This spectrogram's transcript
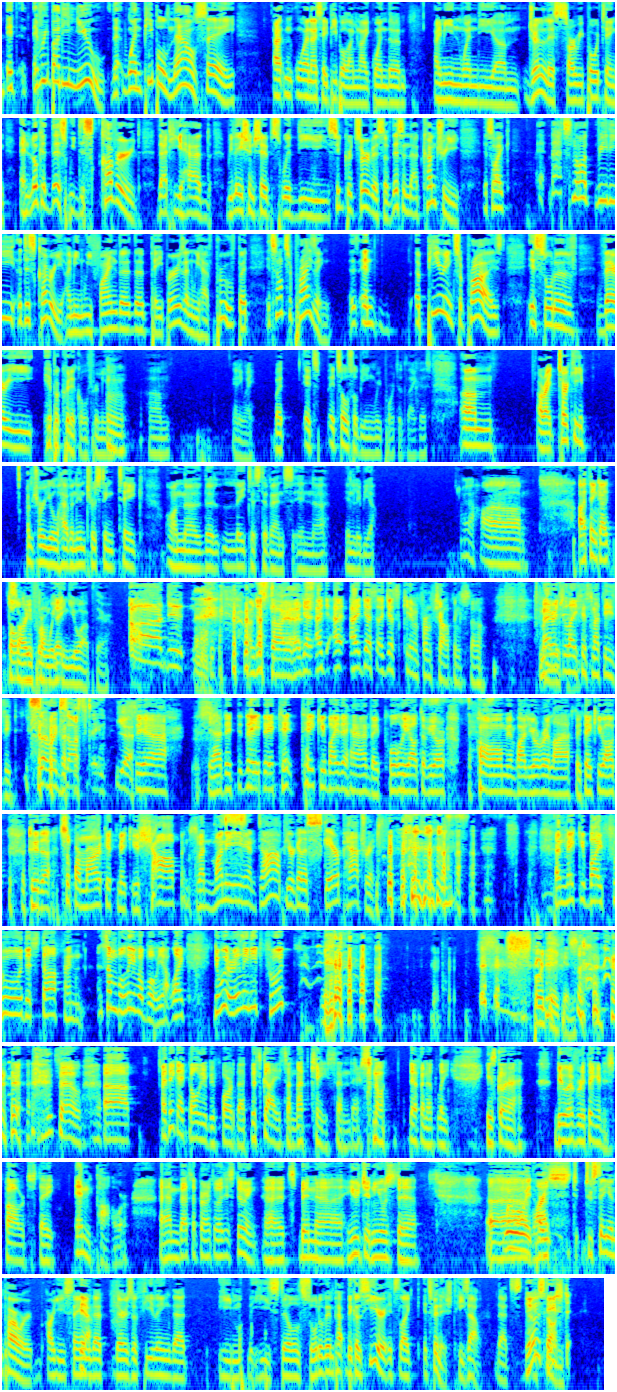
it everybody knew that when people now say, uh, when I say people, I'm like when the I mean, when the um, journalists are reporting, and look at this, we discovered that he had relationships with the Secret Service of this and that country. It's like, that's not really a discovery. I mean, we find the, the papers and we have proof, but it's not surprising. And appearing surprised is sort of very hypocritical for me. Mm. Um, anyway, but it's it's also being reported like this. Um, all right, Turki. I'm sure you'll have an interesting take on uh, the latest events in uh, in Libya. Yeah, uh, I think I told Sorry you for from waking the, you up there. Ah, dude, I'm just tired. I just, I, I, I just, I just came from shopping, so marriage life is not easy. So exhausting. Yeah. Yeah. Yeah, they they they t- take you by the hand. They pull you out of your home, and while you're relaxed, they take you out to the supermarket, make you shop and spend money, and Stop! You're gonna scare Patrick. and make you buy food and stuff, and it's unbelievable. Yeah, like, do we really need food? Point taken. so, uh, I think I told you before that this guy is a nutcase, and there's no definitely he's gonna do everything in his power to stay in power, and that's apparently what he's doing. Uh, it's been uh, huge news. Uh, uh, wait, wait, wait. Are you, to, stay in power, are you saying Yeah. that there's a feeling that he he's still sort of in power? Because here it's like it's finished. He's out. That's Dude, it's done. st-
